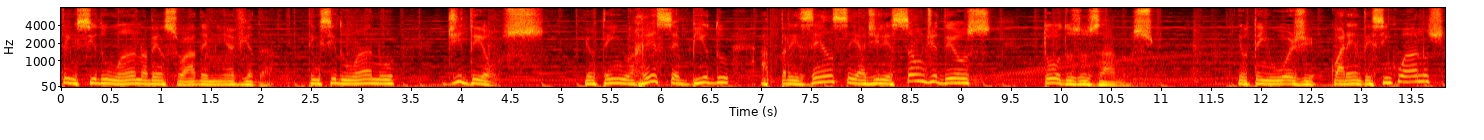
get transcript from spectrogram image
tem sido um ano abençoado em minha vida. Tem sido um ano de Deus eu tenho recebido a presença e a direção de Deus todos os anos. Eu tenho hoje 45 anos,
